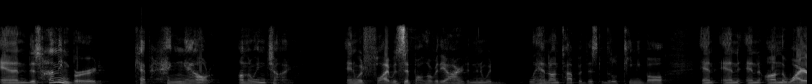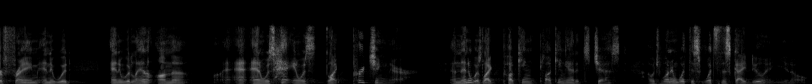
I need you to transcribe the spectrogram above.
and this hummingbird kept hanging out on the wind chime and would fly, would zip all over the yard, and then would land on top of this little teeny ball and, and, and on the wire frame, and it would, and it would land on the, and it was, it was like perching there. And then it was like plucking, plucking at its chest. I was wondering what this, what's this guy doing, you know?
